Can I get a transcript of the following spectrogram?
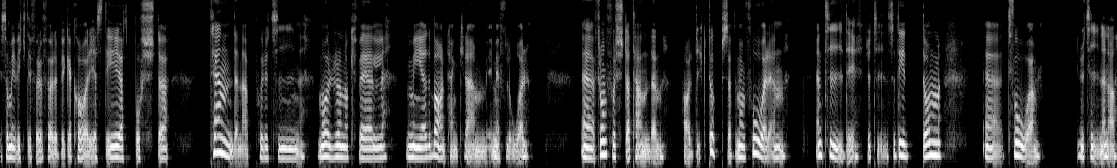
som är viktig för att förebygga karies, det är att borsta tänderna på rutin morgon och kväll med barntandkräm med fluor. Eh, från första tanden har dykt upp så att man får en, en tidig rutin. Så det är de eh, två rutinerna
